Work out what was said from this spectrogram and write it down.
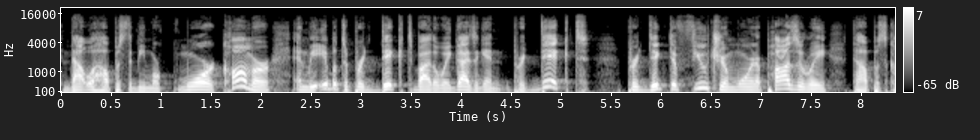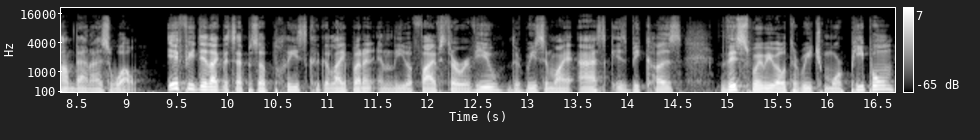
and that will help us to be more more calmer and be able to predict by the way guys again predict predict the future more in a positive way to help us calm down as well if you did like this episode, please click the like button and leave a five star review. The reason why I ask is because this way we're able to reach more people.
